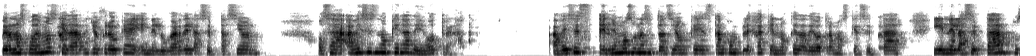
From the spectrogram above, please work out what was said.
pero nos podemos quedar, yo creo que en el lugar de la aceptación. O sea, a veces no queda de otra. A veces tenemos una situación que es tan compleja que no queda de otra más que aceptar. Y en el aceptar, pues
